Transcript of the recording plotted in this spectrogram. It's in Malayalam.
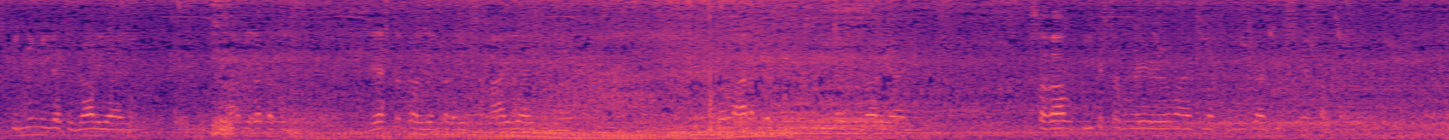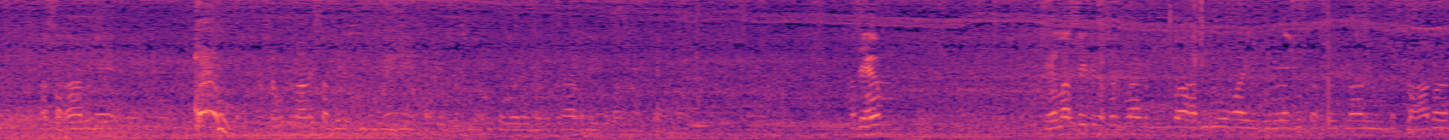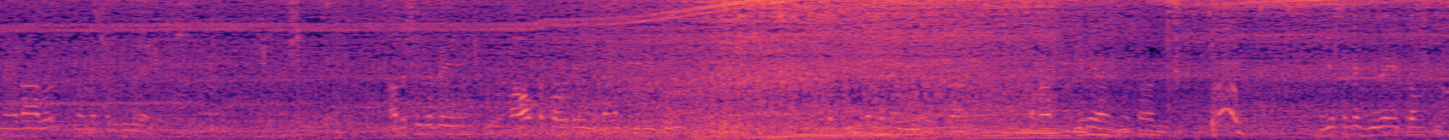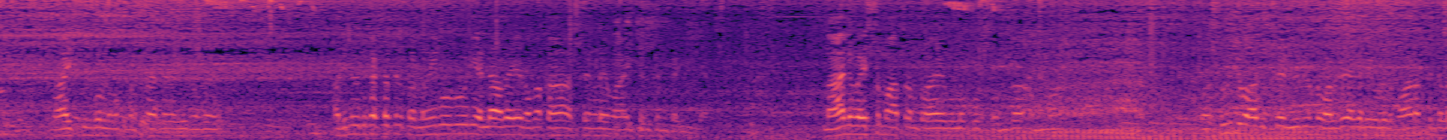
സ്പിന്നിംഗ് മില്ല് തൊഴിലാളിയായി ആദ്യഘട്ടത്തിൽ ജ്യേഷ്ഠ തൊഴിൽക്കടയിൽ സഹായിയായി. തൊഴിലാളിയായി. സഹാബ് പി കൃഷ്ണപിള്ളയുമായിട്ടുള്ള കൂടിക്കാഴ്ചയ്ക്ക് ശേഷം ആ സഹാബിനെ കർഷകത്തൊഴിലാളി സംഘടിപ്പിക്കുന്നതിനെ സൂചിപ്പിച്ച പോലെ നിർത്തനാഥനിലേക്ക് പറഞ്ഞിട്ടാണ് അദ്ദേഹം കേരള സ്റ്റേറ്റ് കർഷകത്തൊഴിലാളി മുമ്പ് ആധിപത്യമായി ഗുരുവായൂർ കർഷകത്തൊഴിലാളിയുടെ സ്ഥാപക നേതാവ് നമ്മൾ പ്രതിനിധിയായി അധിഷ്ഠിതരുടെയും പാവപ്പെട്ടവരുടെയും ഉന്നമനത്തിന് വേണ്ടി മഹാപ്രതിഭയായിരുന്നു സ്വാമി ബി എസിന്റെ ജീവചരിത്രം വായിക്കുമ്പോൾ നമുക്ക് മനസ്സിലാക്കാൻ കഴിയുന്നത് അതിനൊരു ഘട്ടത്തിൽ കണ്ണുനീരോടുകൂടി അല്ലാതെ നമുക്ക് ആ അക്ഷരങ്ങളെ വായിച്ചെടുക്കാൻ കഴിയില്ല. നാല് വയസ്സ് മാത്രം പ്രായമുള്ളപ്പോൾ സ്വന്തം അമ്മ വസൂരി ബാധിച്ച വീടിൽ വളരെ അകലെയുള്ള ഒരു പാടത്തിന്റെ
